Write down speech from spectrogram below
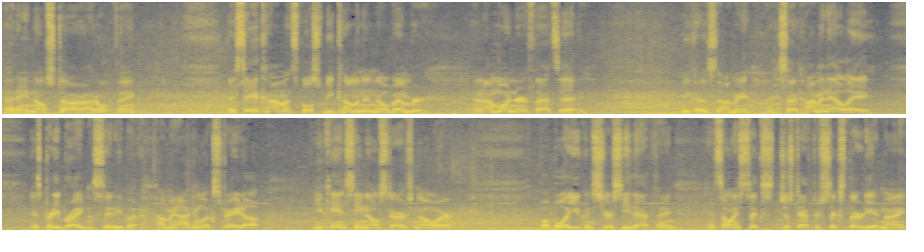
That ain't no star, I don't think. They say a comet's supposed to be coming in November, and I'm wondering if that's it because I mean, like I said, I'm in LA. It's pretty bright in the city, but I mean, I can look straight up. You can't see no stars nowhere. But boy, you can sure see that thing. It's only six, just after 6:30 at night.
